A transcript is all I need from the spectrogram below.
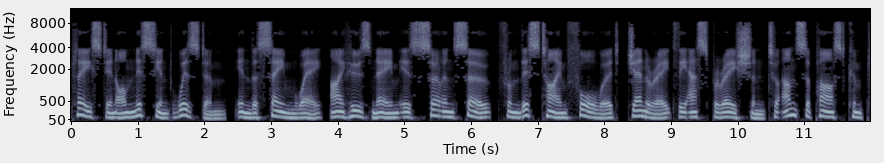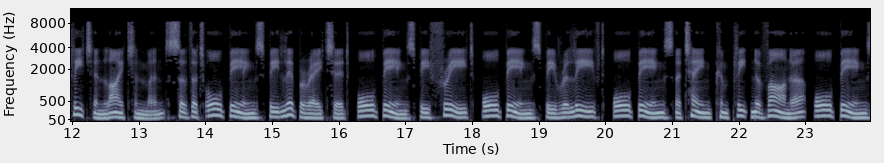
placed in omniscient wisdom. In the same way, I whose name is so and so, from this time forward, generate the aspiration to unsurpassed complete enlightenment so that all beings be liberated, all beings be freed, all beings be relieved, all beings attain complete nirvana, all beings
